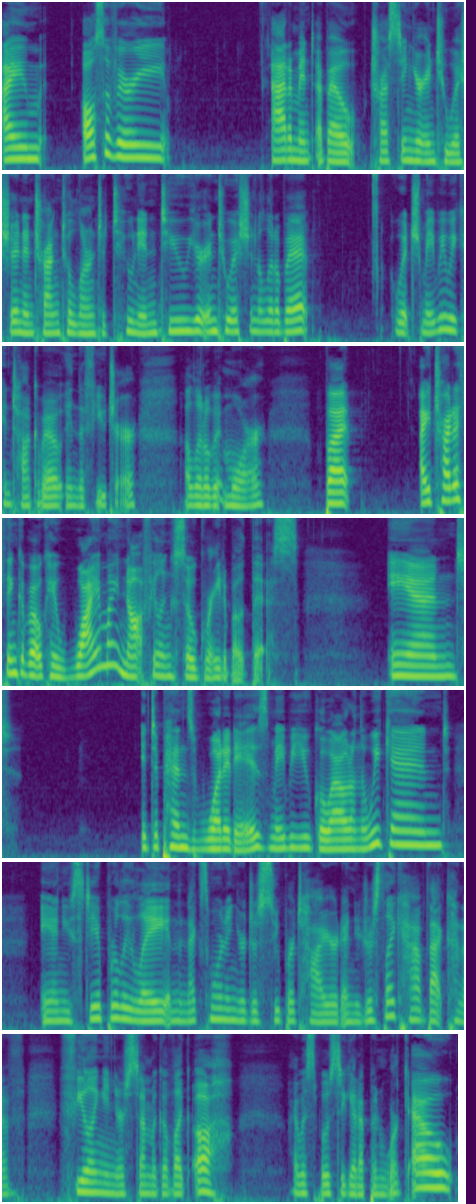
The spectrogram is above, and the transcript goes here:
I'm also very adamant about trusting your intuition and trying to learn to tune into your intuition a little bit, which maybe we can talk about in the future a little bit more. But I try to think about okay, why am I not feeling so great about this? And it depends what it is. Maybe you go out on the weekend and you stay up really late, and the next morning you're just super tired and you just like have that kind of feeling in your stomach of like, oh, I was supposed to get up and work out.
